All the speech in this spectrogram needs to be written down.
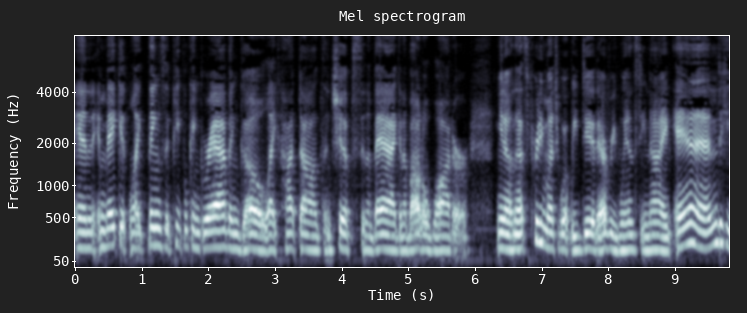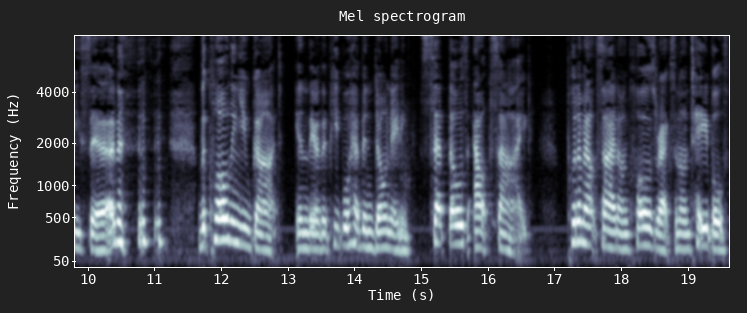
and, and make it like things that people can grab and go, like hot dogs and chips in a bag and a bottle of water. You know, that's pretty much what we did every Wednesday night. And he said, the clothing you got in there that people have been donating, set those outside put them outside on clothes racks and on tables,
